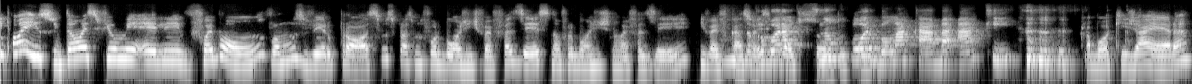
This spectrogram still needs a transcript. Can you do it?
Então é isso. Então esse filme ele foi bom. Vamos ver o próximo. Se o próximo for bom a gente vai fazer. Se não for bom a gente não vai fazer e vai ficar Então, só esse episódio Se não for aqui. bom, acaba aqui. Acabou aqui já era.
